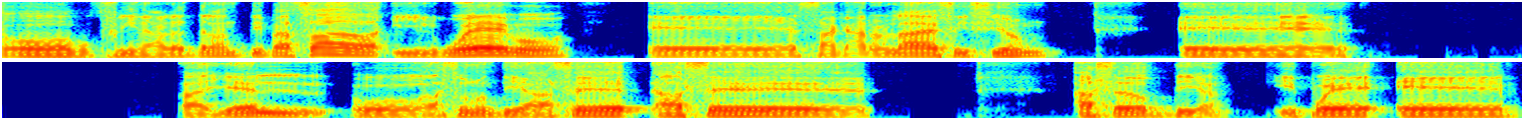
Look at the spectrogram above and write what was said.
o finales de la antipasada y luego sacaron la decisión ayer o hace unos días, hace, hace, hace dos días. Y pues eh,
